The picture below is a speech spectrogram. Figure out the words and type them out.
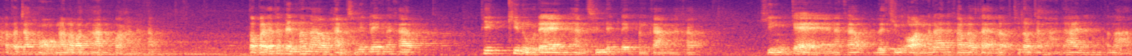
แล้วก็จะหอมน่ารับประทานกว่านะครับ ต่อไปก็จะเป็นมะนาวหั่นชิ้นเล็กๆนะครับพริกขี้หนูแดงหั่นชิ้นเล็ก ๆ เหมือนกันนะครับขิงแก่นะครับหรือขิงอ่อนก็ได้นะครับ แล้วแต่ที่เราจะหาได้ในท้องตลาด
